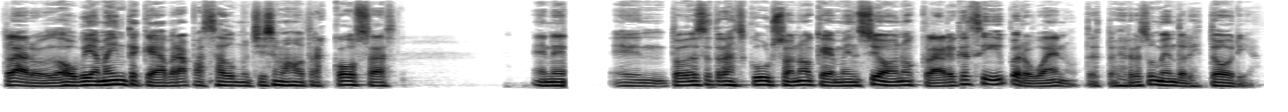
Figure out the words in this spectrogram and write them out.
Claro, obviamente que habrá pasado muchísimas otras cosas en, en todo ese transcurso, ¿no? Que menciono, claro que sí, pero bueno, te estoy resumiendo la historia.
